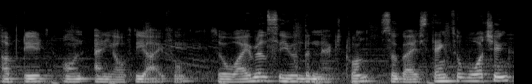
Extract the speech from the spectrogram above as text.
update on any of the iPhone. So I will see you in the next one. So guys thanks for watching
